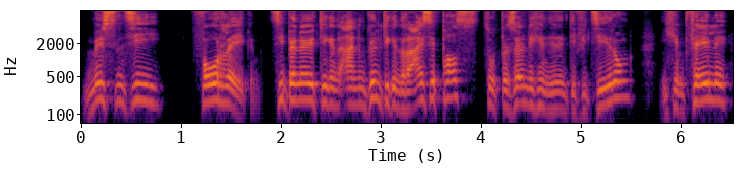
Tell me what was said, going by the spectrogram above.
müssen Sie vorlegen? Sie benötigen einen gültigen Reisepass zur persönlichen Identifizierung. Ich empfehle,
